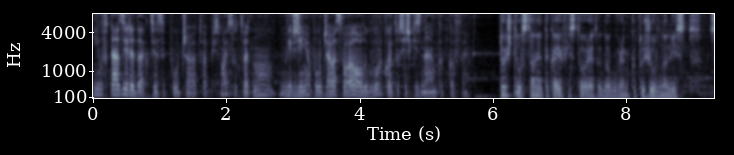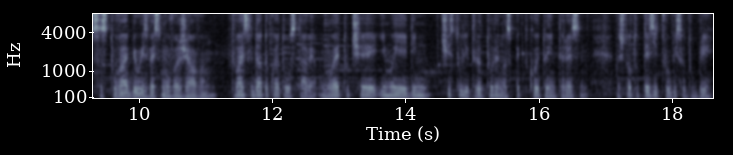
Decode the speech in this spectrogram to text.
и в тази редакция се получава това писмо и съответно Виржиния получава своя отговор, който всички знаем какъв е. Той ще остане така и в историята дълго време, като журналист. С това е бил известно уважаван. Това е следата, която оставя. Но ето, че има и един чисто литературен аспект, който е интересен. Защото тези творби са добри.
